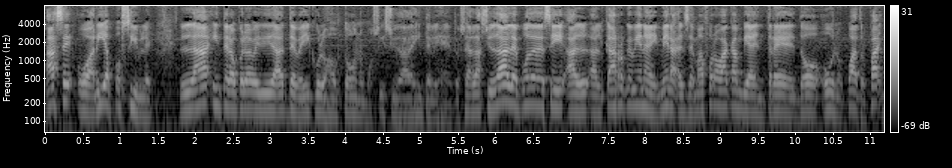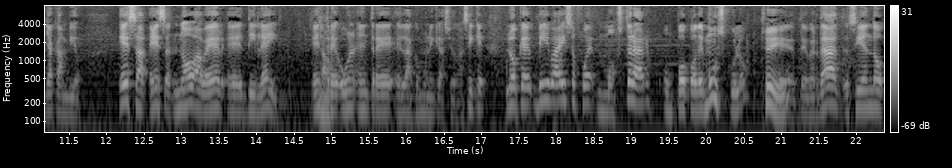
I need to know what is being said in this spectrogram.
hace o haría posible la interoperabilidad de vehículos autónomos y ciudades inteligentes. O sea, la ciudad le puede decir al, al carro que viene ahí, mira, el semáforo va a cambiar en 3, 2, 1, 4, pa, ya cambió. Esa, esa no va a haber eh, delay entre, un, entre la comunicación. Así que lo que Viva hizo fue mostrar un poco de músculo, Sí. eh, de verdad, siendo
